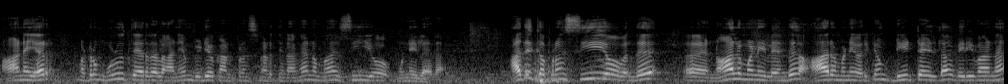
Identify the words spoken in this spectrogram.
ஆணையர் மற்றும் முழு தேர்தல் ஆணையம் வீடியோ கான்ஃபரன்ஸ் நடத்தினாங்க. நம்ம சிஇஓ முன்னிலையில். அதுக்கப்புறம் சிஇஓ வந்து நாலு மணிலேருந்து ஆறு மணி வரைக்கும் டீட்டெயில்டாக விரிவான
